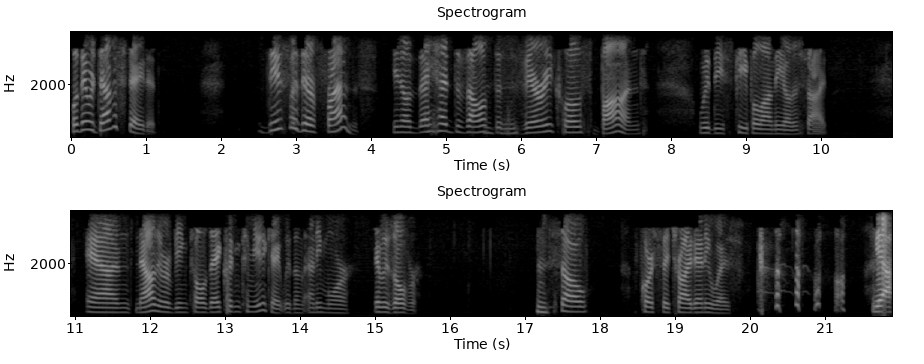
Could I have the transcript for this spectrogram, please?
Well, they were devastated. These were their friends. You know, they had developed this Mhm. very close bond with these people on the other side. And now they were being told they couldn't communicate with them anymore. It was over. Hmm. So, of course, they tried anyways. Yeah.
